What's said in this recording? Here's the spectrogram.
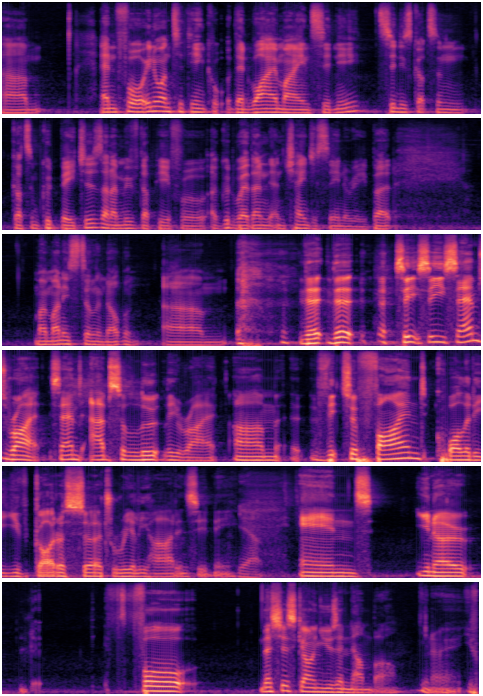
Um, and for anyone to think, then why am I in Sydney? Sydney's got some got some good beaches, and I moved up here for a good weather and, and change of scenery. But my money's still in Melbourne. Um, the the see see Sam's right. Sam's absolutely right. Um, the, to find quality, you've got to search really hard in Sydney. yeah, And you know, for let's just go and use a number. You know, if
